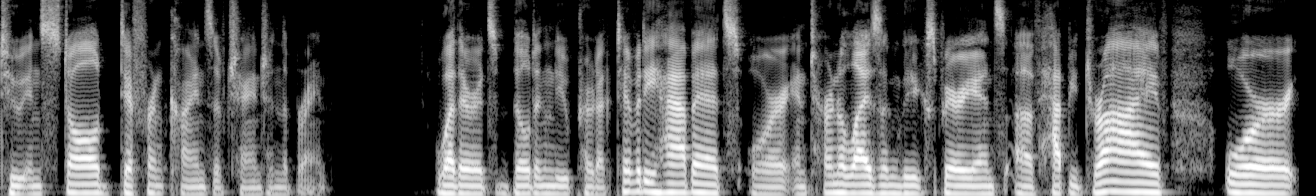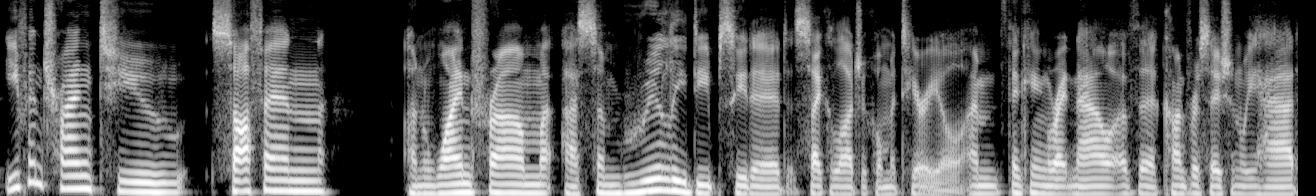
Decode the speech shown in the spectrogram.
to install different kinds of change in the brain. Whether it's building new productivity habits or internalizing the experience of happy drive, or even trying to soften, unwind from uh, some really deep seated psychological material. I'm thinking right now of the conversation we had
